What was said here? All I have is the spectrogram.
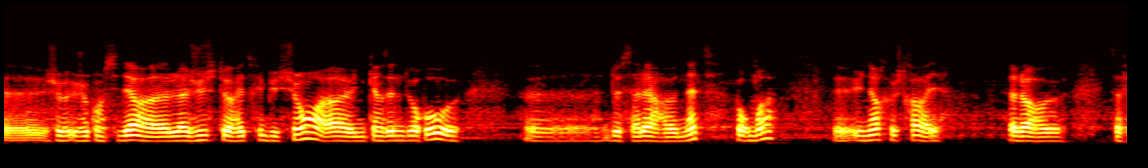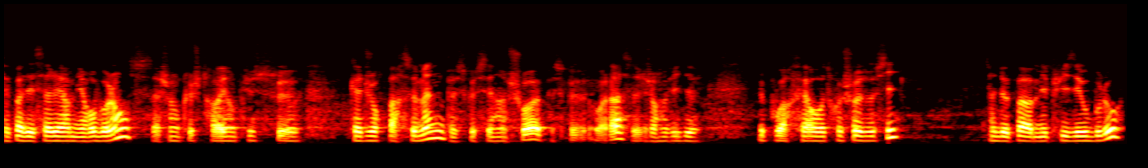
je, je, considère la juste rétribution à une quinzaine d'euros euh, de salaire euh, net pour moi euh, une heure que je travaille. Alors ça fait pas des salaires mirobolants, sachant que je travaille en plus 4 jours par semaine parce que c'est un choix, parce que voilà, j'ai envie de, pouvoir faire autre chose aussi, de pas m'épuiser au boulot.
